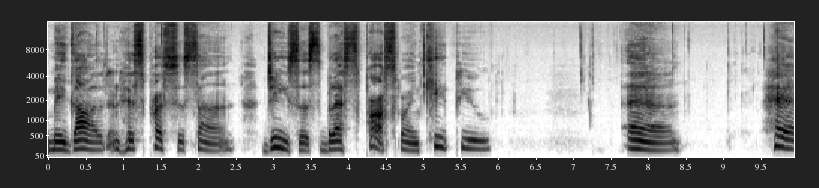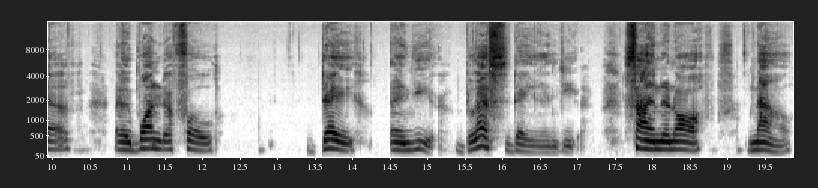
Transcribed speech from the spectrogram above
May God and His precious Son, Jesus, bless, prosper, and keep you and have a wonderful day and year. Blessed day and year. Signing off now.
